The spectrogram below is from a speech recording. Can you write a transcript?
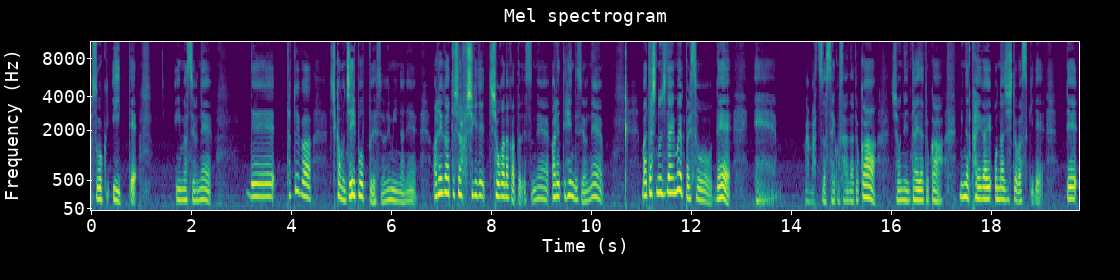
すごくいいって言いますよね。で例えばしかも j p o p ですよねみんなね。あれが私は不思議でしょうがなかったですね。あれって変ですよね、私の時代もやっぱりそうで、えーまあ、松田聖子さんだとか少年隊だとかみんな大概同じ人が好きでで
